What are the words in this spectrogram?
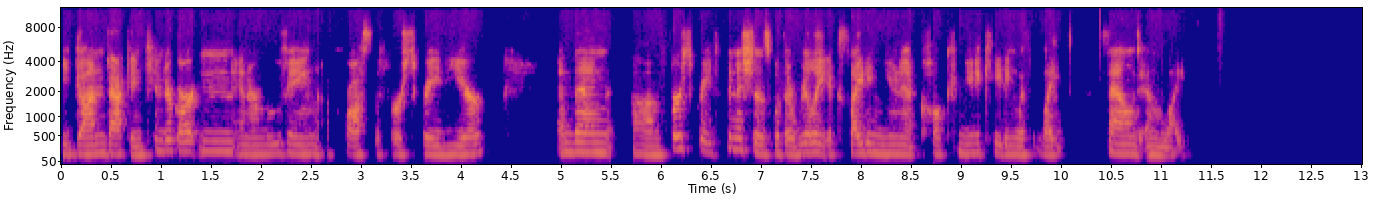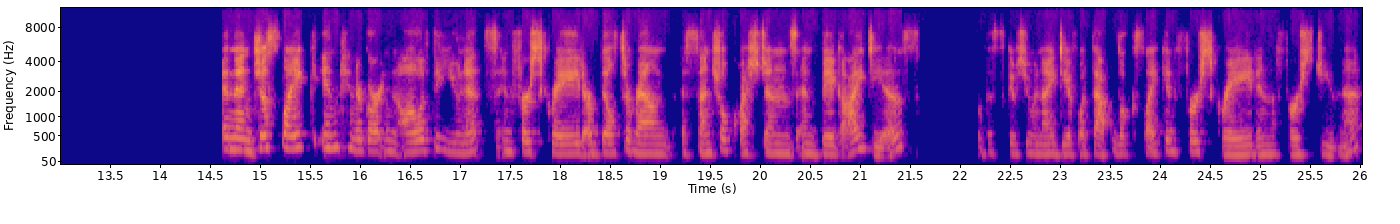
begun back in kindergarten and are moving across the first grade year. And then um, first grade finishes with a really exciting unit called Communicating with Light, Sound and Light. And then just like in kindergarten, all of the units in first grade are built around essential questions and big ideas. So this gives you an idea of what that looks like in first grade in the first unit.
